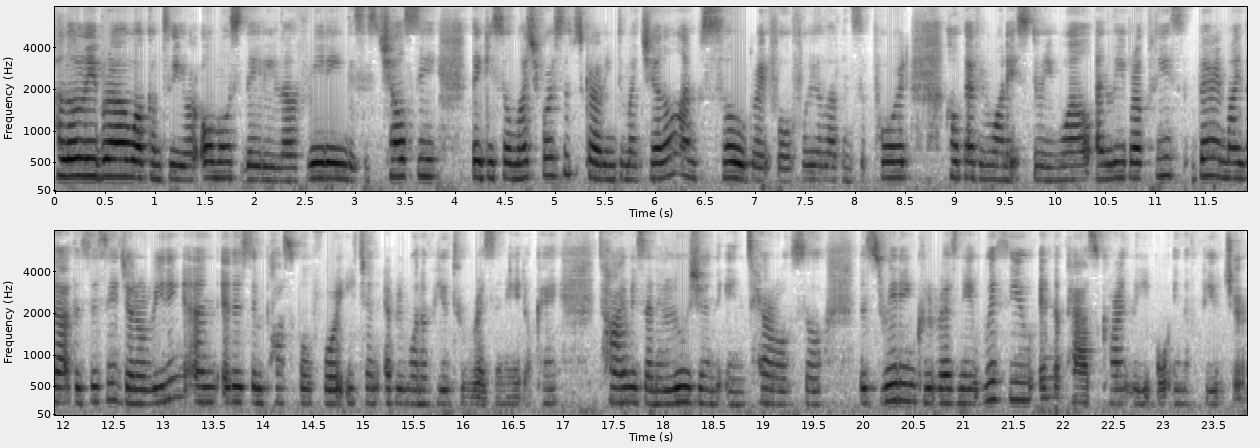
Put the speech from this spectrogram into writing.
Hello Libra, welcome to your almost daily love reading. This is Chelsea. Thank you so much for subscribing to my channel. I'm so grateful for your love and support. Hope everyone is doing well. And Libra, please bear in mind that this is a general reading and it is impossible for each and every one of you to resonate, okay? Time is an illusion in tarot, so this reading could resonate with you in the past, currently, or in the future.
